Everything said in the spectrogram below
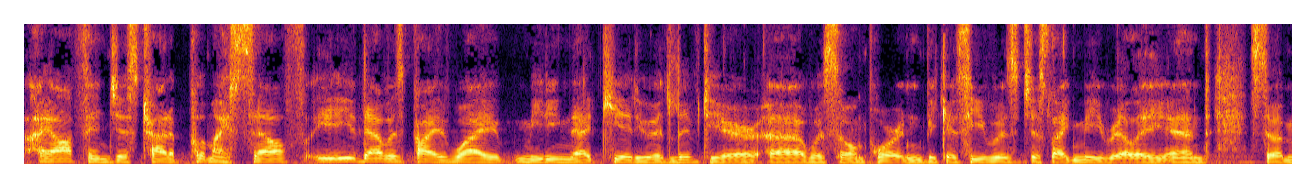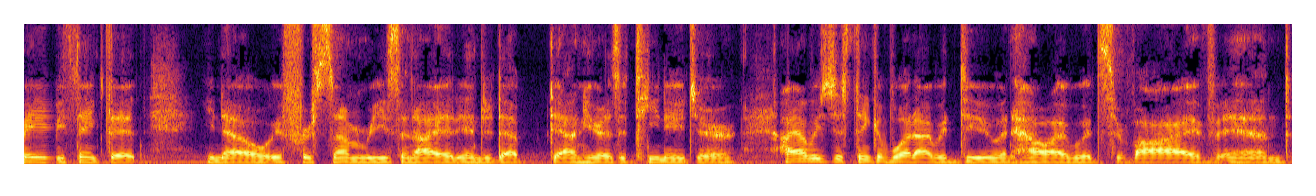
I often just try to put myself. That was probably why meeting that kid who had lived here uh, was so important because he was just like me, really, and so it made me think that, you know, if for some reason I had ended up down here as a teenager, I always just think of what I would do and how I would survive and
